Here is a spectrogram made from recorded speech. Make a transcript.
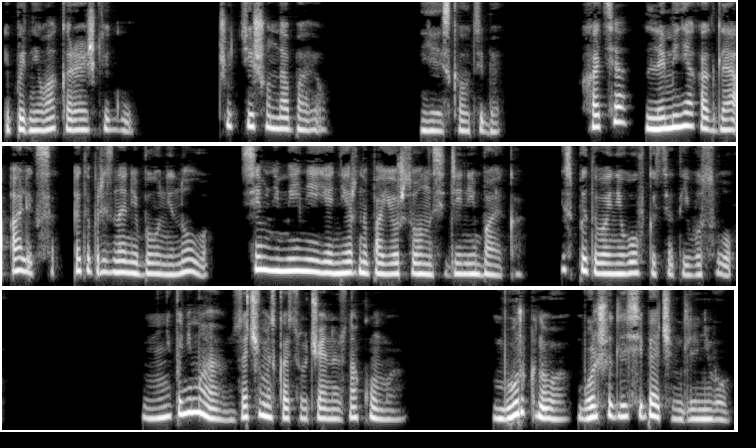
и подняла краешки губ. Чуть тише он добавил. Я искал тебя. Хотя для меня, как для Алекса, это признание было не ново, тем не менее я нервно поерзала на сиденье байка, испытывая неловкость от его слов. Не понимаю, зачем искать случайную знакомую? Буркнула больше для себя, чем для него.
